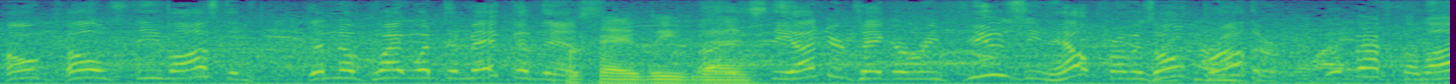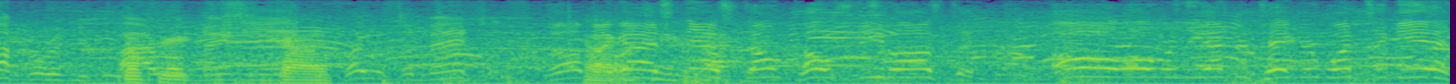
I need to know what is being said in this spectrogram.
Stone Cold Steve Austin doesn't know quite what to make of this. Okay, leave But then. it's the Undertaker refusing help from his own brother. Go back to the locker room, you Referee, pyromaniac. guys. Play with some matches. Oh my Alright. gosh, now Stone Cold Steve Austin all over the Undertaker once again.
